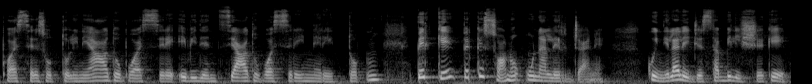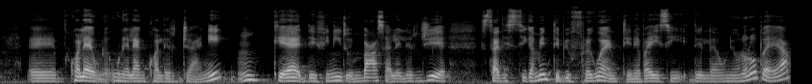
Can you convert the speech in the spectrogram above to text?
può essere sottolineato, può essere evidenziato, può essere in neretto. Mm? Perché? Perché sono un allergene. Quindi la legge stabilisce che eh, qual è un, un, elenco allergeni mh, mm, che è definito in base alle allergie statisticamente più frequenti nei paesi dell'Unione Europea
